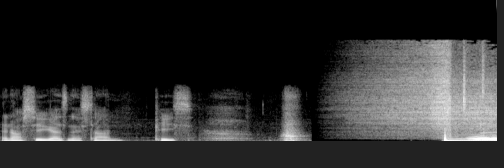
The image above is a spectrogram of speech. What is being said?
and I'll see you guys next time. Peace. Thank you.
